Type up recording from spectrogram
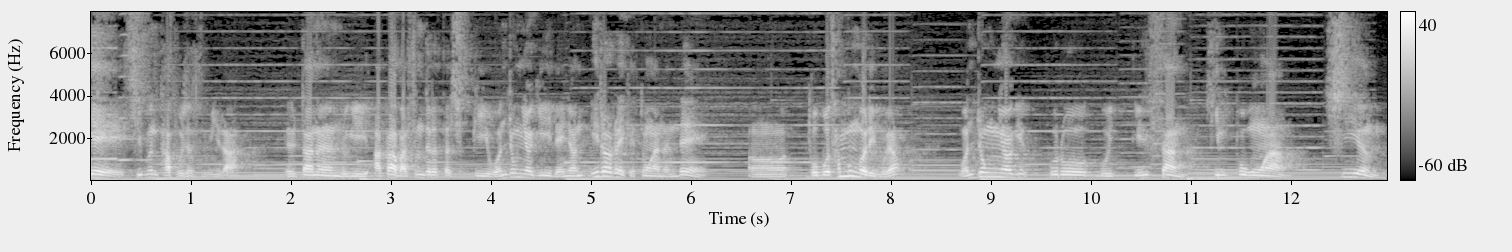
예, 집은 다 보셨습니다. 일단은 여기 아까 말씀드렸다시피 원종역이 내년 1월에 개통하는데 어, 도보 3분 거리고요. 원종역으로 뭐 일산, 김포공항, 시흥,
